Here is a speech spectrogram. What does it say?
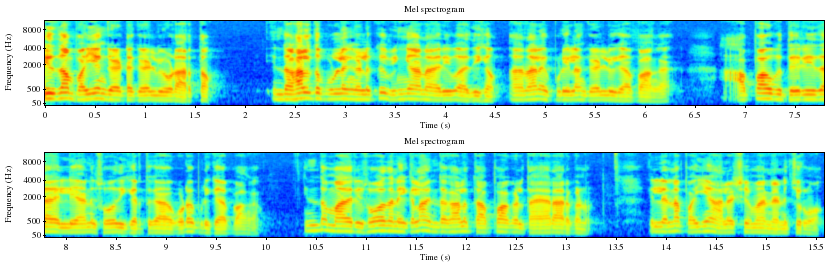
இதுதான் பையன் கேட்ட கேள்வியோட அர்த்தம். இந்த காலத்து பிள்ளைங்களுக்கு விஞ்ஞான அறிவு அதிகம். அதனால் இப்படிலாம் கேள்வி கேட்பாங்க. அப்பாவுக்கு தெரியுதா இல்லையான்னு சோதிக்கிறதுக்காக கூட இப்படி கேட்பாங்க. இந்த மாதிரி சோதனைக்கெல்லாம் இந்த காலத்து அப்பாக்கள் தயாராக இருக்கணும். இல்லைன்னா பையன் அலட்சியமாக நினச்சிருவான்.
